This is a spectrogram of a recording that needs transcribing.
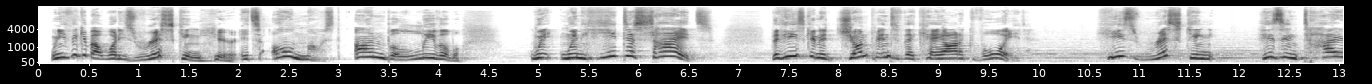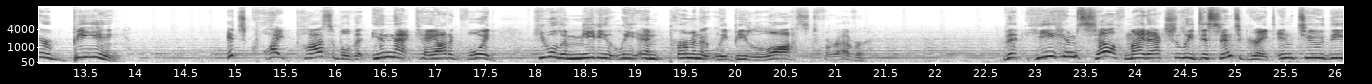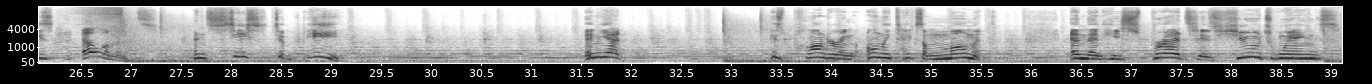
When you think about what he's risking here, it's almost unbelievable. When, when he decides that he's going to jump into the chaotic void, he's risking his entire being. It's quite possible that in that chaotic void, he will immediately and permanently be lost forever that he himself might actually disintegrate into these elements and cease to be. And yet, his pondering only takes a moment, and then he spreads his huge wings.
